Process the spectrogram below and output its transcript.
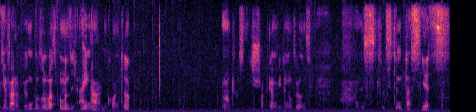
Hier war doch irgendwo sowas, wo man sich einhaken konnte. Oh, du hast die Shotgun wieder nur für uns. Was ist, was ist denn das jetzt?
